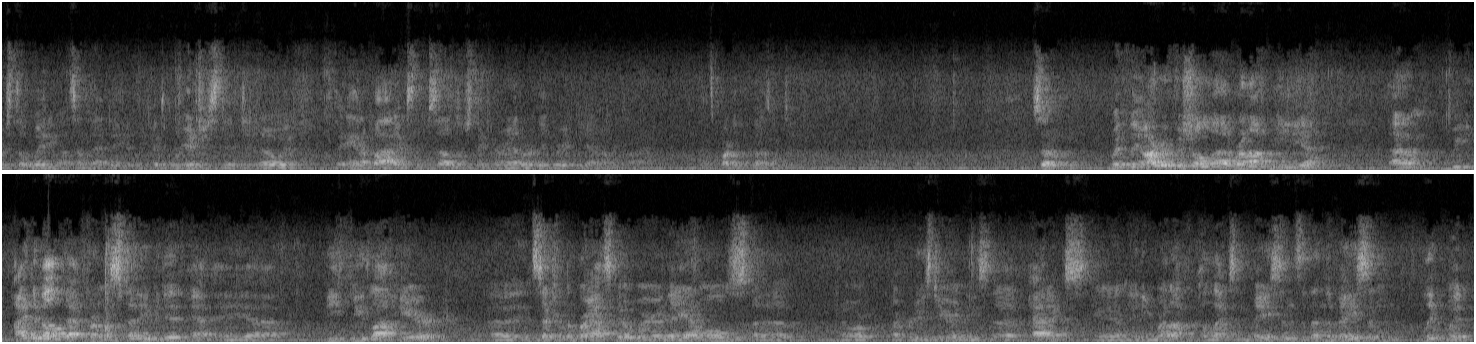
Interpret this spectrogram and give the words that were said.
we're still waiting on some of that data because we're interested to know if the antibiotics themselves are sticking around or are they breaking down over time. That's part of the puzzle too. So with the artificial uh, runoff media, um, we, I developed that from a study we did at a uh, beef feedlot here uh, in central Nebraska where the animals uh, you know, are, are, produced here in these uh, paddocks and any runoff collects in basins and then the basin liquid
